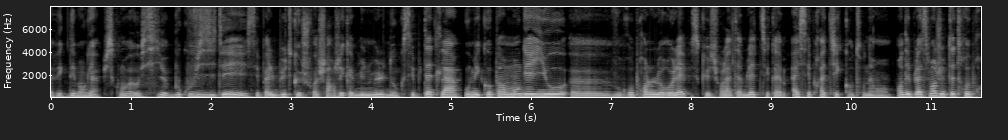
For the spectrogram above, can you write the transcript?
avec des mangas, puisqu'on va aussi euh, beaucoup visiter et c'est pas le but que je sois chargée comme une mule. Donc c'est peut-être là où mes copains Mangaio vont reprendre le relais, parce que sur la tablette c'est quand même assez pratique quand on est en, en déplacement. Je vais peut-être reprendre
